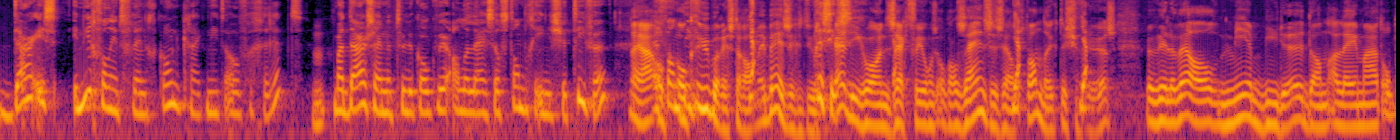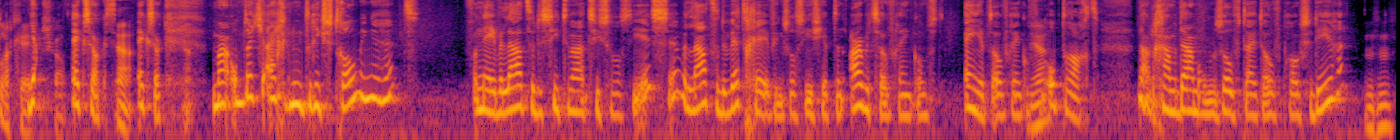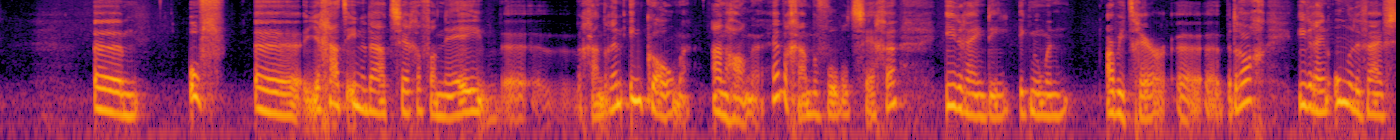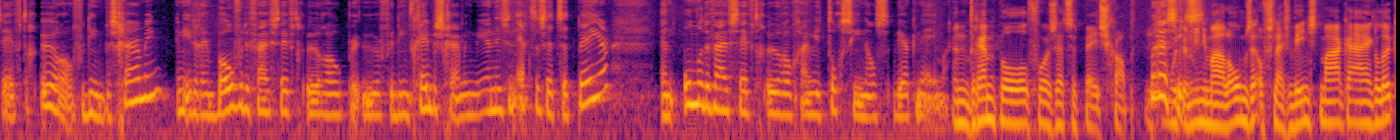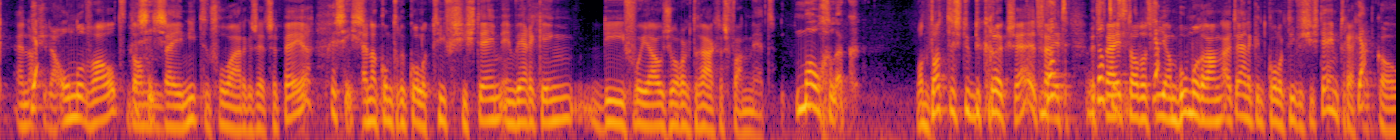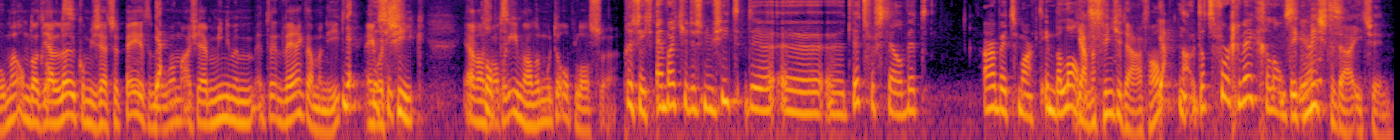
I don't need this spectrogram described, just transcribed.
Daar is in ieder geval in het Verenigd Koninkrijk niet over gerept. Hm. Maar daar zijn natuurlijk ook weer allerlei zelfstandige initiatieven. Nou ja, ook, ook die... Uber is er al ja, mee bezig natuurlijk. Hè? Die gewoon zegt van jongens, ook al zijn ze zelfstandig, de chauffeurs... We willen wel meer bieden dan alleen maar het opdrachtgeverschap. Ja, exact. exact. Maar omdat je eigenlijk nu drie stromingen hebt... van nee, we laten de situatie zoals die is. Hè? We laten de wetgeving zoals die is. Je hebt een arbeidsovereenkomst en je hebt overeenkomst van opdracht. Nou, dan gaan we daar maar om de zoveel tijd over procederen. Mm -hmm. um, of uh, je gaat inderdaad zeggen van nee, uh, we gaan er een inkomen aan hangen. He, we gaan bijvoorbeeld zeggen, iedereen die, ik noem een arbitrair uh, bedrag, iedereen onder de 75 euro verdient bescherming. En iedereen boven de 75 euro per uur verdient geen bescherming meer en is een echte ZZP'er. En onder de 75 euro gaan we je toch zien als werknemer. Een drempel voor ZZP-schap. Dus Precies. je moet een minimale omzet of slash winst maken eigenlijk. En als Ja. je daaronder valt, dan Precies. ben je niet een volwaardige ZZP'er. Precies. En dan komt er een collectief systeem in werking die voor jou zorg draagt als vangnet. Mogelijk. Want dat is natuurlijk de crux. Hè? Het Dat- feit, het dat feit is- dat het ja. via een boemerang uiteindelijk in het collectieve systeem terecht Ja. gaat komen. Omdat ja, Klopt. leuk om je ZZP'er te Ja. noemen. Maar als jij minimum, het, het werkt allemaal niet en je wordt precies. ziek. Ja, dan zal er iemand het moeten oplossen. Precies. En wat je dus nu ziet, de, eh, het wetsvoorstel, wet arbeidsmarkt in balans. Ja, wat vind je daarvan? Ja, nou, dat is vorige week gelanceerd. Ik miste daar iets in.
